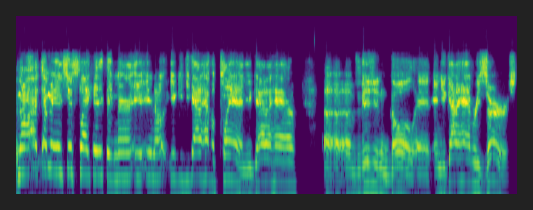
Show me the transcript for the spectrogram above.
no, I, I mean it's just like anything, man. You, you know, you you got to have a plan. You got to have a, a vision and goal, and and you got to have reserves.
